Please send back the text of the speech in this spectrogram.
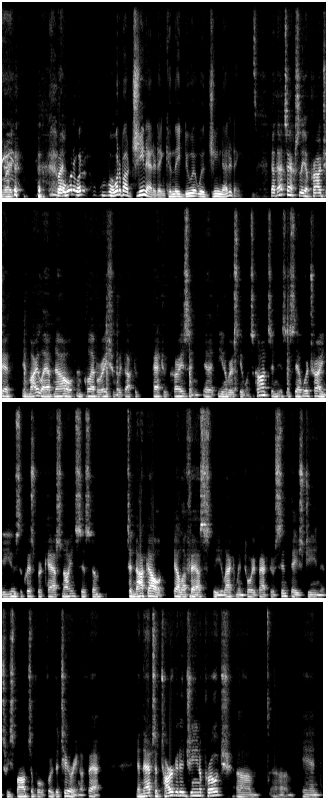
Right. but what, what, what about gene editing? Can they do it with gene editing? Yeah, that's actually a project in my lab now in collaboration with Dr. Patrick Krysan at the University of Wisconsin is, is that we're trying to use the CRISPR Cas9 system to knock out LFS, the lachrymatory factor synthase gene that's responsible for the tearing effect. And that's a targeted gene approach. Um, um, and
